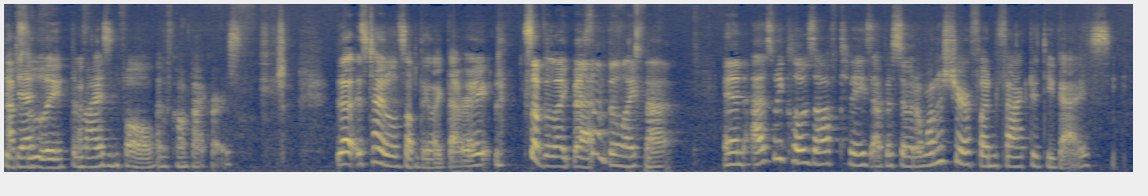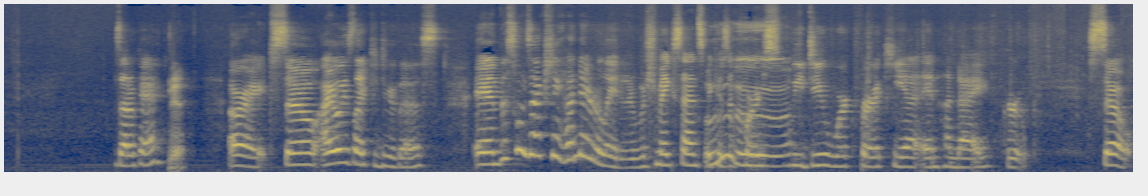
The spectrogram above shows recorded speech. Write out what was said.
The death- Absolutely. the rise and fall of compact cars. that is titled something like that, right? something like that Something like that. And as we close off today's episode, I want to share a fun fact with you guys. Is that okay? Yeah. All right. So I always like to do this. And this one's actually Hyundai related, which makes sense because, of course, we do work for a Kia and Hyundai group. So,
